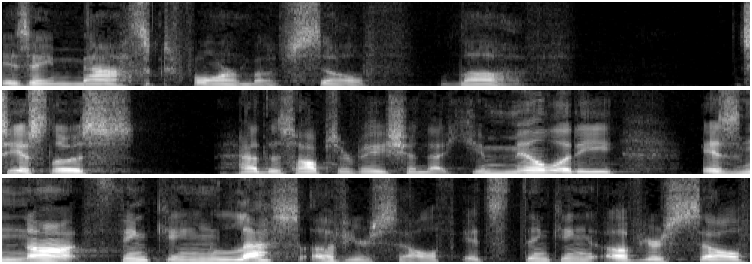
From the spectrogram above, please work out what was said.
is a masked form of self love. C.S. Lewis had this observation that humility is not thinking less of yourself, it's thinking of yourself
